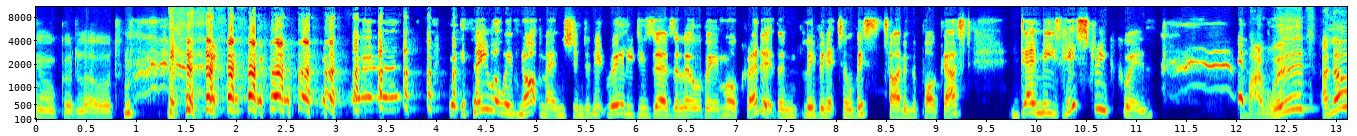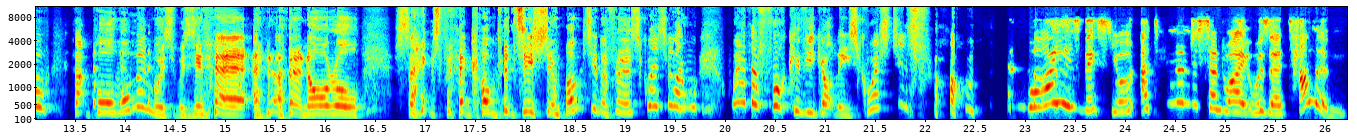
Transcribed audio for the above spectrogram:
Oh, good lord! I tell you what, we've not mentioned, and it really deserves a little bit more credit than leaving it till this time in the podcast. Demi's history quiz. My word, I know that poor woman was was in a, an, an oral sex competition. Once in the first question, like, where the fuck have you got these questions from? Why is this your? I didn't understand why it was a talent.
